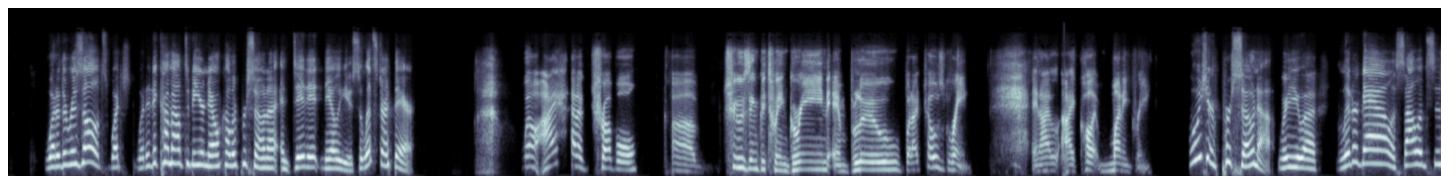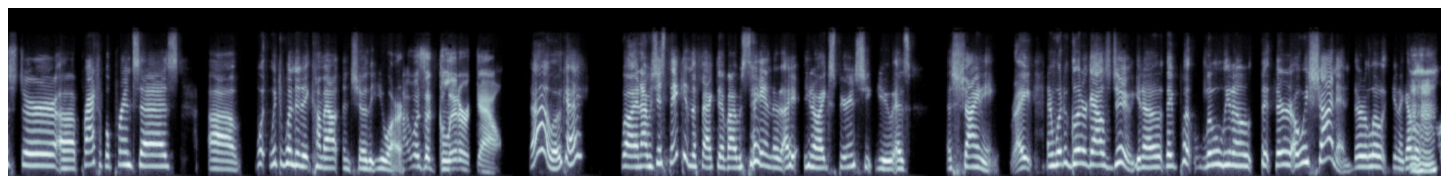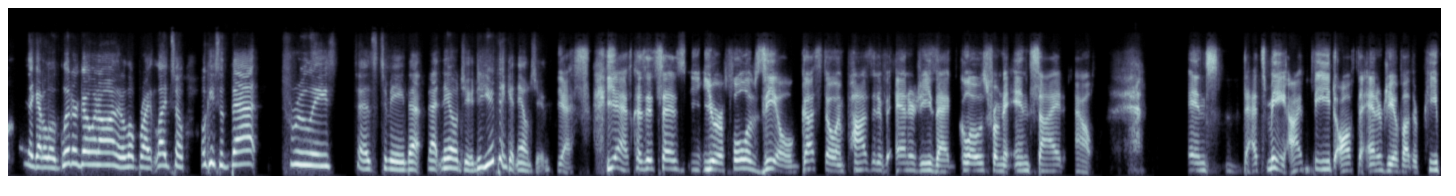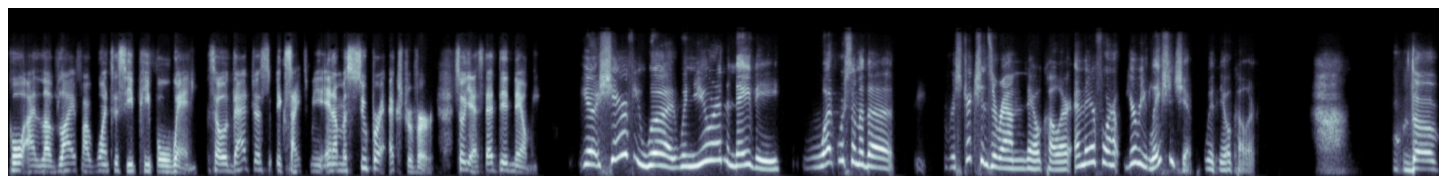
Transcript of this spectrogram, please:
what are the results? What what did it come out to be your nail color persona and did it nail you? So let's start there. Well, I had a trouble uh, choosing between green and blue, but I chose green. And I I call it money green what was your persona? Were you a glitter gal, a solid sister, a practical princess? Uh, what, which one did it come out and show that you are? I was a glitter gal. Oh, okay. Well, and I was just thinking the fact of I was saying that I, you know, I experienced you as as shining, right? And what do glitter gals do? You know, they put little, you know, they're always shining. They're a little, you know, got a little, mm-hmm. they got a little glitter going on. They're a little bright light. So, okay, so that truly says to me that that nailed you. Do you think it nailed you? Yes. Yes, because it says you're full of zeal, gusto, and positive energy that glows from the inside out. And that's me. I feed off the energy of other people. I love life. I want to see people win. So that just excites me. And I'm a super extrovert. So, yes, that did nail me. You know, share if you would, when you were in the Navy, what were some of the restrictions around nail color and therefore your relationship with nail color? The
